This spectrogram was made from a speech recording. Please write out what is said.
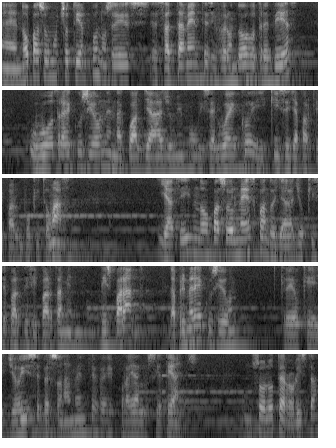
Eh, no pasó mucho tiempo, no sé exactamente si fueron dos o tres días. Hubo otra ejecución en la cual ya yo mismo hice el hueco y quise ya participar un poquito más. Y así no pasó el mes cuando ya yo quise participar también disparando. La primera ejecución creo que yo hice personalmente fue por ahí a los siete años. Un solo terrorista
